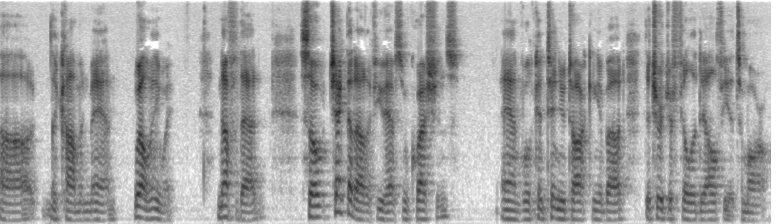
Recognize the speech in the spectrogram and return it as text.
uh, the common man. Well, anyway, enough of that. So check that out if you have some questions, and we'll continue talking about the Church of Philadelphia tomorrow.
